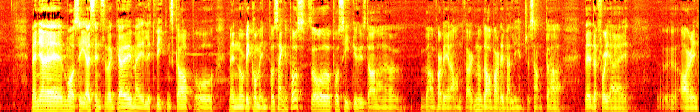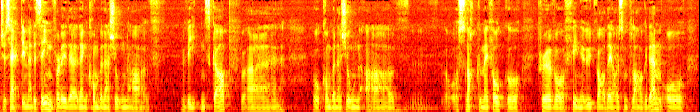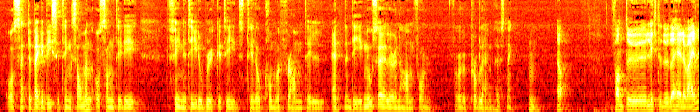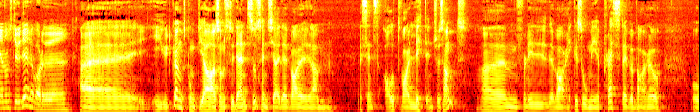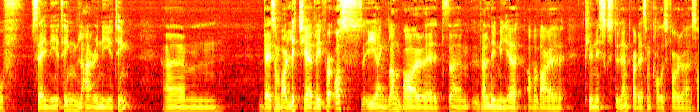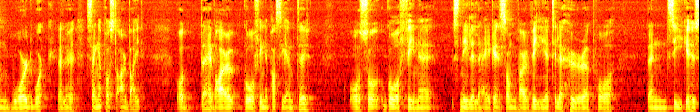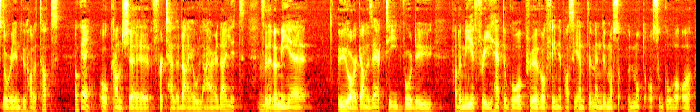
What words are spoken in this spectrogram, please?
Men jeg må si jeg syns det var gøy med litt vitenskap. Og, men når vi kom inn på sengepost og på sykehus, da, da var det en annen verden, og da var det veldig interessant. Da, det er derfor jeg øh, er interessert i medisin, fordi det er en kombinasjon av vitenskap eh, og kombinasjon av å snakke med folk og prøve å finne ut hva det er som plager dem, og, og sette begge disse ting sammen, og samtidig finne tid og bruke tid til å komme fram til enten en diagnose eller en annen form for problemløsning. Mm. Ja. Du, Likte du det hele veien gjennom studiet, eller var du uh, I utgangspunkt, ja. Som student så syns jeg det var um, Jeg syns alt var litt interessant. Um, fordi det var ikke så mye press. Det var bare å, å se nye ting, lære nye ting. Um, det som var litt kjedelig for oss i England, var et, um, veldig mye av å være klinisk student var det som kalles for uh, sånn ward work, eller sengepostarbeid. Og det var å gå og finne pasienter, og så gå og finne snille leger som var villige til å høre på den syke historien du hadde tatt, Okay. og kanskje fortelle deg og lære deg litt. Så det var mye uorganisert tid hvor du hadde mye frihet til å gå og prøve å finne pasienter, men du måtte, du måtte også gå og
